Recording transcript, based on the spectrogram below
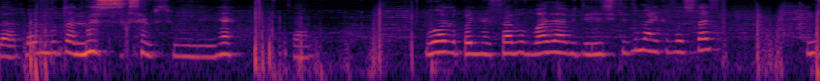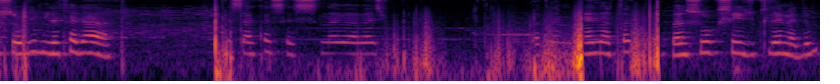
da ben buradan nasıl çıksam şimdi he? Tamam. Bu arada ben hesabı bayağı bir değiştirdim arkadaşlar. Bunu söyleyeyim yeter ha. Mesela arkadaşlar sizinle beraber bakalım beyel atak ben çok şey yüklemedim.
